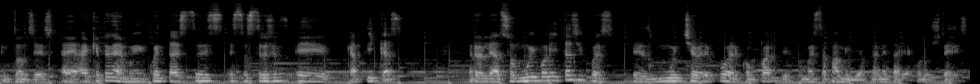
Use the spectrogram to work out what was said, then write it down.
Entonces, eh, hay que tener muy en cuenta estos, estas tres eh, carticas. En realidad son muy bonitas y pues es muy chévere poder compartir como esta familia planetaria con ustedes.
